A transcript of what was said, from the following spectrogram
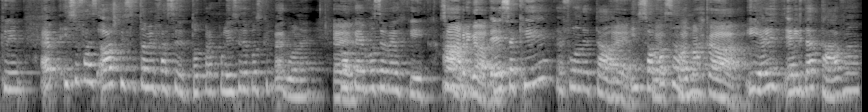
crime. É, isso faz, eu acho que isso também facilitou pra polícia depois que pegou, né? É. Porque aí você vê aqui, Ah, obrigada. esse aqui é fulano e tal, É, e só pode- passando. pode marcar. E ele, ele datava,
